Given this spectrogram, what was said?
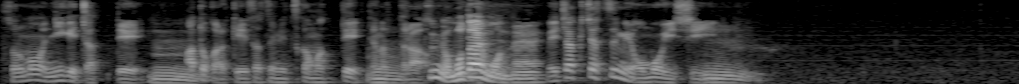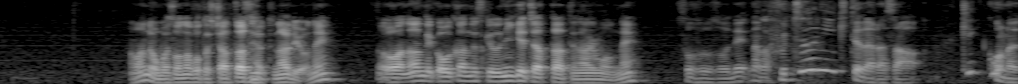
そのまま逃げちゃって、うん。後から警察に捕まってってなったら、罪重たいもんね。めちゃくちゃ罪重いし、うん。なんでお前そんなことしちゃったんだよってなるよね。あなんでかわかんないですけど逃げちゃったってなるもんね。そうそうそう。でなんか普通に生きてたらさ結構な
